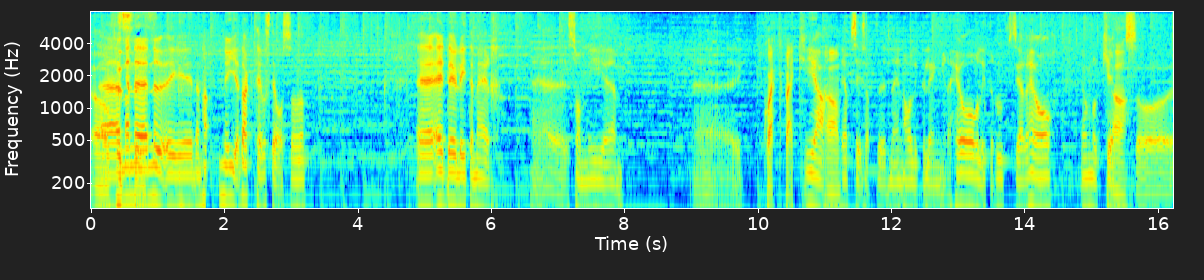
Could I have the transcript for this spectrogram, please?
Ja, Eh, men eh, nu i den här nya DuckTales då så eh, är det ju lite mer eh, som i Quackback. Ja, Ja. ja. precis. Att den har lite längre hår, lite rufsigare hår. Någon har keps och eh,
